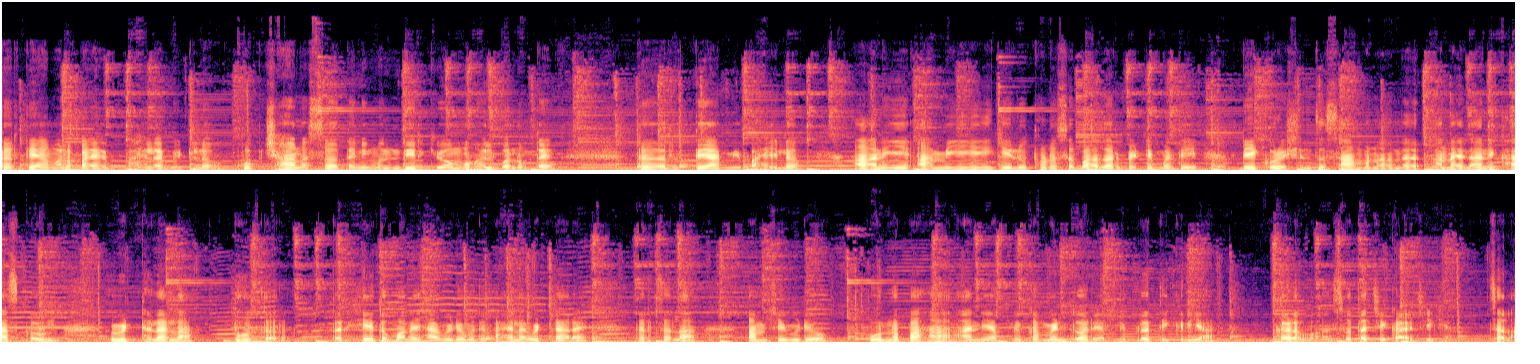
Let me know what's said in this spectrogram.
तर ते आम्हाला पाय पाहायला भेटलं. खूप छान असं त्यांनी मंदिर किंवा महल बनवत आहेत तर ते आम्ही पाहिलं. आणि आम्ही गेलो थोडंसं बाजारपेठेमध्ये डेकोरेशनचं सामान आण आणायला आणि खास करून विठ्ठलाला धोतर. तर हे तुम्हाला ह्या व्हिडिओमध्ये पाहायला भेटणार आहे. तर चला आमचे व्हिडिओ पूर्ण पहा आणि आपले कमेंटद्वारे आपली प्रतिक्रिया कळवा. स्वतःची काळजी घ्या. चला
